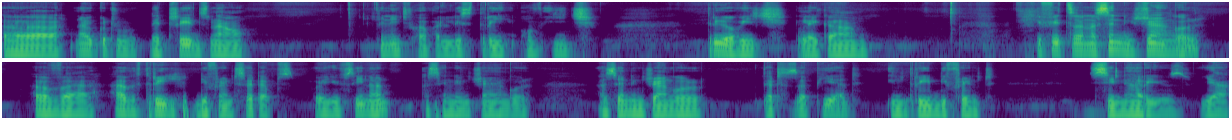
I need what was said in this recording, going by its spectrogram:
uh now we go to the trades now. You need to have at least three of each three of each like um if it's an ascending triangle have uh, have three different setups where you've seen an ascending triangle. Ascending triangle that has appeared in three different scenarios yeah.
